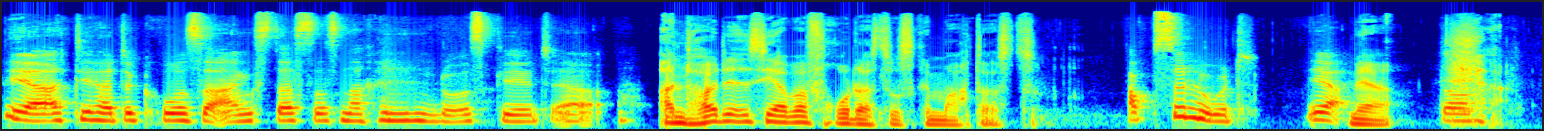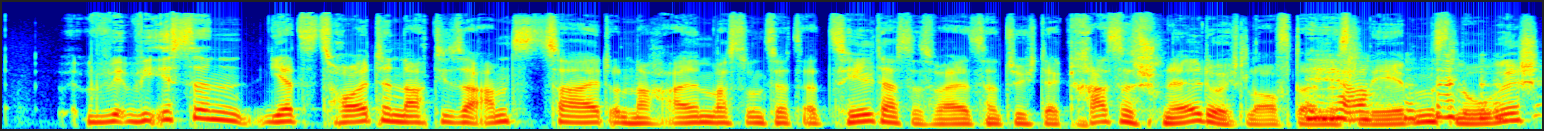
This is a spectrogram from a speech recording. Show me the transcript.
Ja, die hatte große Angst, dass das nach hinten losgeht, ja. Und heute ist sie aber froh, dass du es gemacht hast. Absolut, ja. Ja. Doch. Wie, wie, ist denn jetzt heute nach dieser Amtszeit und nach allem, was du uns jetzt erzählt hast? Das war jetzt natürlich der krasse Schnelldurchlauf deines ja. Lebens, logisch.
